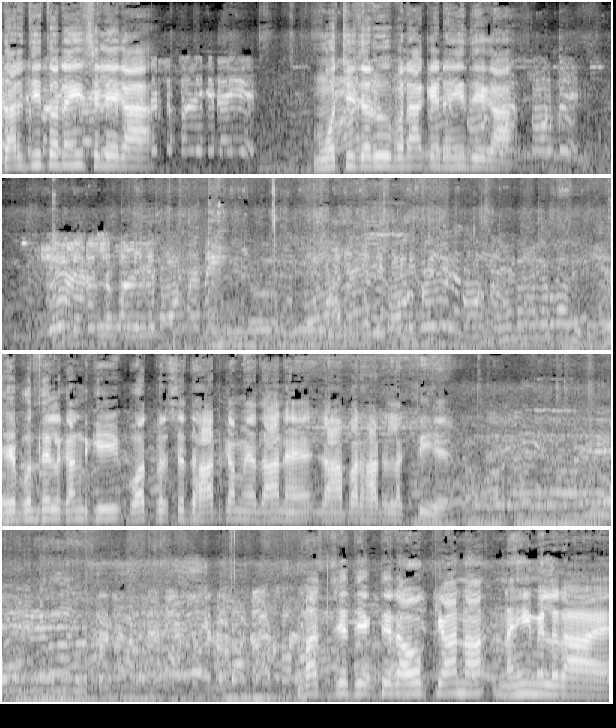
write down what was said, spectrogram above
दर्जी तो नहीं सिलेगा। चप्पल लेके जाइए। मोची ज़रूर बना के नहीं देगा। रुपए रुपए। ये बुंदेलखंड की बहुत प्रसिद्ध हाट का मैदान है जहाँ पर हाट लगती है। बस ये देखते रहो, क्या ना, नहीं मिल रहा है।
